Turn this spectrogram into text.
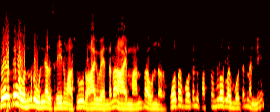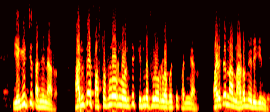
పోతే వాళ్ళందరూ ఉన్నారు. శ్రీనివాసు రాఘవేంద్ర ఆయమ్మ అంతా ఉన్నారు. పోతా పోతే ఫస్ట్ ఫ్లోర్లోకి పోతే నన్ను ఎగిచ్చి తన్నినారు. అంతే ఫస్ట్ ఫ్లోర్లోంచి కింద ఫ్లోర్లోకి వచ్చి పన్నాను పడితే నా నడుము ఇరిగింది.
